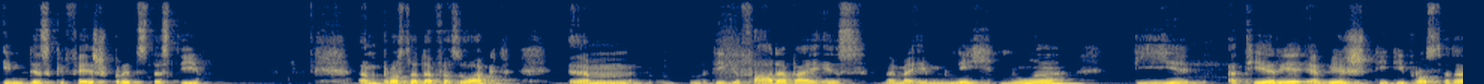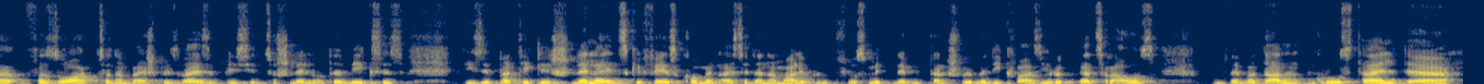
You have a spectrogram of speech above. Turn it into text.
in das Gefäß spritzt, das die ähm, Prostata versorgt. Ähm, die Gefahr dabei ist, wenn man eben nicht nur die Arterie erwischt, die die Prostata versorgt, sondern beispielsweise bisschen zu schnell unterwegs ist, diese Partikel schneller ins Gefäß kommen, als sie der normale Blutfluss mitnimmt, dann schwimmen die quasi rückwärts raus. Und wenn man dann 'n Großteil der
